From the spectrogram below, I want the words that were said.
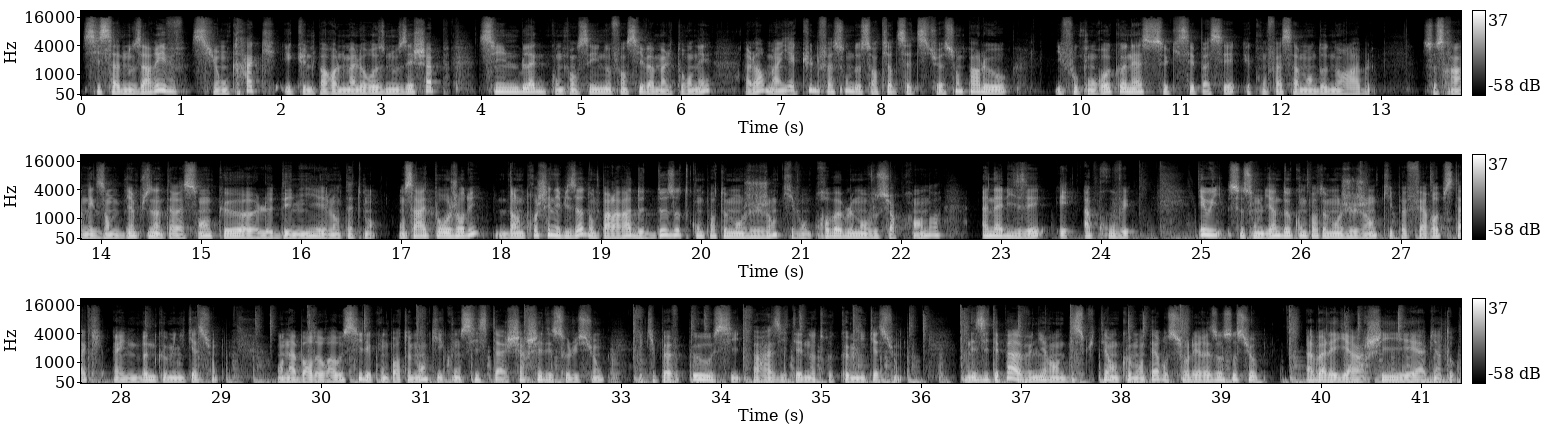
Si ça nous arrive, si on craque et qu'une parole malheureuse nous échappe, si une blague qu'on pensait inoffensive a mal tourné, alors ben, il n'y a qu'une façon de sortir de cette situation par le haut. Il faut qu'on reconnaisse ce qui s'est passé et qu'on fasse amende honorable. Ce sera un exemple bien plus intéressant que euh, le déni et l'entêtement. On s'arrête pour aujourd'hui. Dans le prochain épisode, on parlera de deux autres comportements jugeants qui vont probablement vous surprendre, analyser et approuver. Et oui, ce sont bien deux comportements jugeants qui peuvent faire obstacle à une bonne communication. On abordera aussi les comportements qui consistent à chercher des solutions et qui peuvent eux aussi parasiter notre communication. N'hésitez pas à venir en discuter en commentaire ou sur les réseaux sociaux. À bas la hiérarchie et à bientôt.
